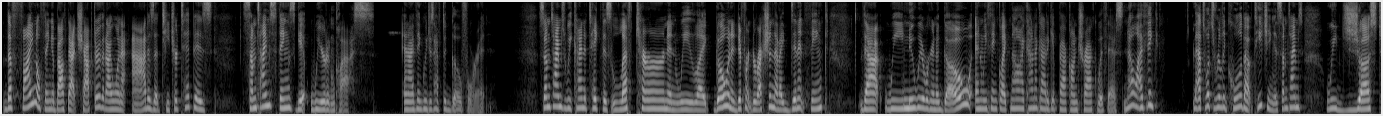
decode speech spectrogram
the final thing about that chapter that I want to add as a teacher tip is sometimes things get weird in class and I think we just have to go for it. Sometimes we kind of take this left turn and we like go in a different direction that I didn't think that we knew we were going to go and we think like no I kind of got to get back on track with this. No, I think that's what's really cool about teaching is sometimes we just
